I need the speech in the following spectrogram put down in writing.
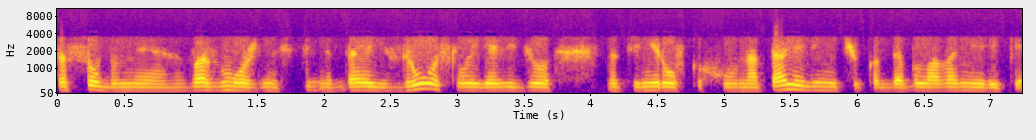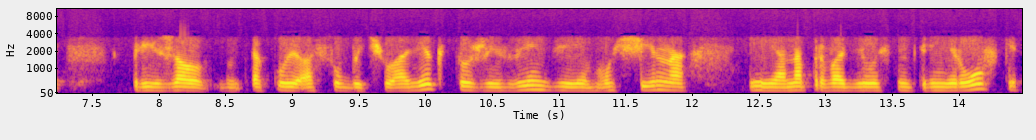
с особыми возможностями, да, и взрослые, я видела на тренировках у Натальи Леничук, когда была в Америке, приезжал такой особый человек, тоже из Индии, мужчина, и она проводила с ним тренировки.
